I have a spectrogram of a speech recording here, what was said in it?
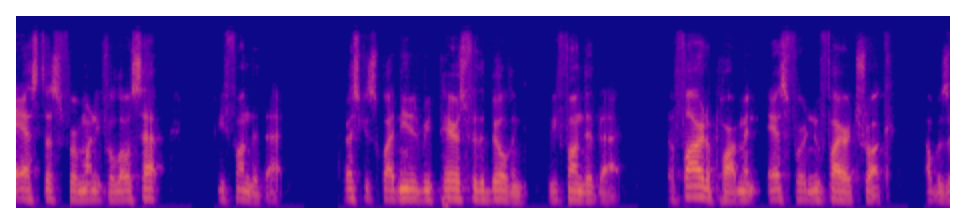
asked us for money for LoSAP. We funded that. Rescue Squad needed repairs for the building. We funded that. The fire department asked for a new fire truck. I was,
